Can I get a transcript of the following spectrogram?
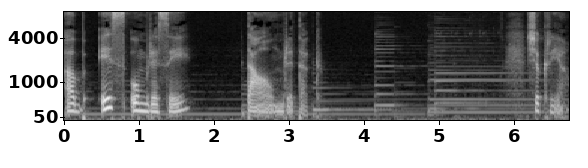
अब इस उम्र से ताउम्र तक। शुक्रिया।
